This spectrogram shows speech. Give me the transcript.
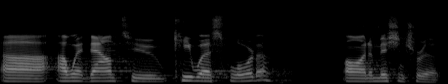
uh, I went down to Key West, Florida, on a mission trip,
